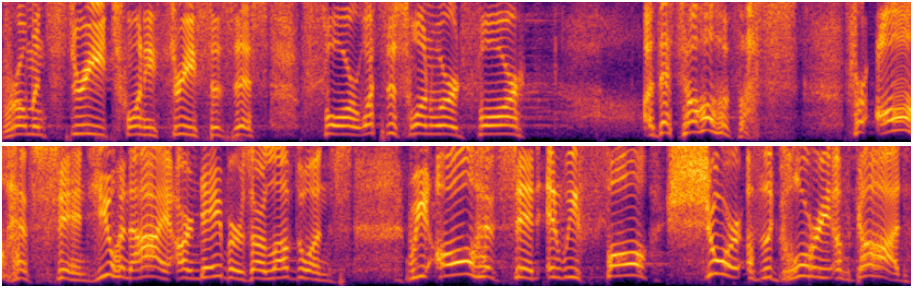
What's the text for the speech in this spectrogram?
Romans 3 23 says this for, what's this one word? For? Uh, that's all of us. For all have sinned. You and I, our neighbors, our loved ones, we all have sinned and we fall short of the glory of God.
